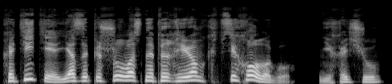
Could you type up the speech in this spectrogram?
Хотите, я запишу вас на прием к психологу? Не хочу.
